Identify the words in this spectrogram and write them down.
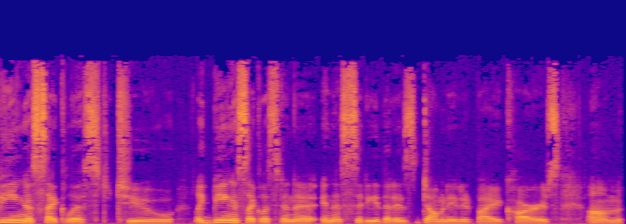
being a cyclist to like being a cyclist in a in a city that is dominated by cars um,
